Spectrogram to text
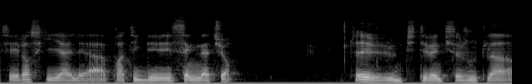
c'est lorsqu'il y a la pratique des 5 natures. Vous savez, le petit événement qui s'ajoute là,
